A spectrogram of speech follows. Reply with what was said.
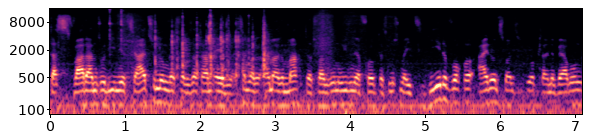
das war dann so die Initialzündung, dass wir gesagt haben, ey, jetzt haben wir das einmal gemacht, das war so ein Riesenerfolg, das müssen wir jetzt jede Woche 21 Uhr kleine Werbung,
